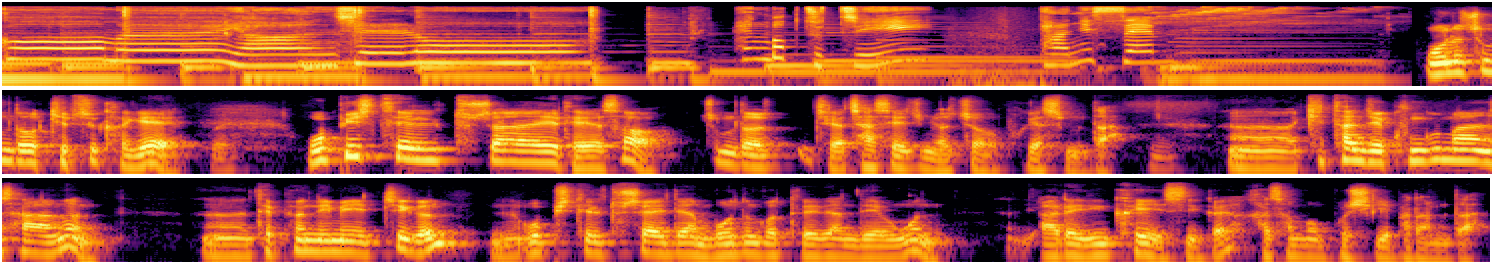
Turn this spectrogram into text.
꿈을 현실로 행복 주치 다니쌤 오늘 좀 더 깊숙하게 네. 오피스텔 투자에 대해서 좀 더 제가 자세히 좀 여쭤보겠습니다. 네. 어, 기타 이제 궁금한 사항은 어, 대표님이 찍은 음, 오피스텔 투자에 대한 모든 것들에 대한 내용은 아래 링크에 있으니까요. 가서 한번 보시기 바랍니다.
